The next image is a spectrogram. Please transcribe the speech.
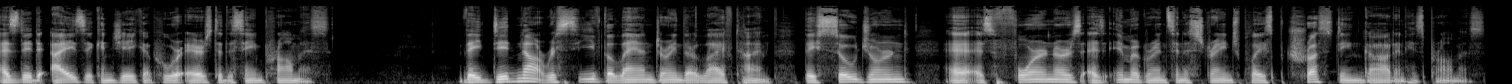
as did Isaac and Jacob, who were heirs to the same promise. They did not receive the land during their lifetime. They sojourned eh, as foreigners, as immigrants in a strange place, trusting God and his promise.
